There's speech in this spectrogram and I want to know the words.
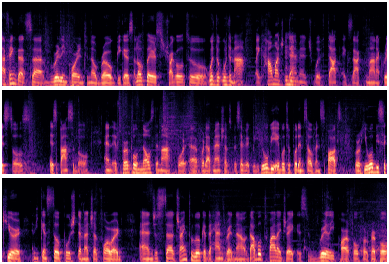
I think that's uh, really important to know Rogue because a lot of players struggle to with the with the math, like how much mm-hmm. damage with that exact mana crystals is possible. And if Purple knows the math for uh, for that matchup specifically, he will be able to put himself in spots where he will be secure and he can still push the matchup forward. And just uh, trying to look at the hands right now, Double Twilight Drake is really powerful for Purple.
